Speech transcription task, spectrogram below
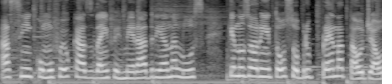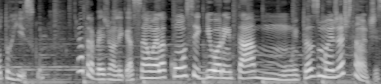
assim como foi o caso da enfermeira Adriana Luz, que nos orientou sobre o pré-natal de alto risco. Através de uma ligação, ela conseguiu orientar muitas mães gestantes.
